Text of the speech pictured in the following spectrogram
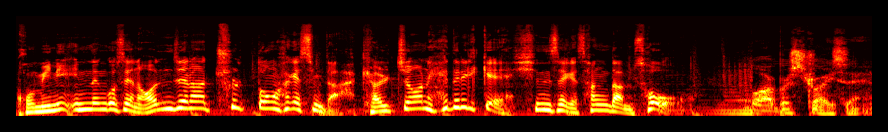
고민이 있는 곳엔 언제나 출동하겠습니다. 결정은 해드릴게. 신세계 상담소. Barbara Streisand.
